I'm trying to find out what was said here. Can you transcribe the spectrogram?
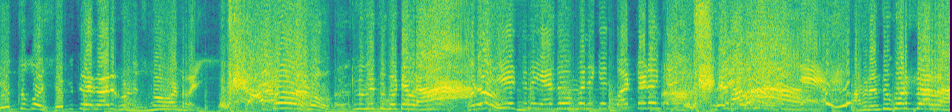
ఎందుకో చెబితే గాని కుట్టించుకోవండి అబ్బో! నువ్వు ఎందుకు కొట్టావురా? చేసిన ఏదో పనికి కొట్టడం కాదు. అసలు ఎందుకు కొడుతున్నారా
